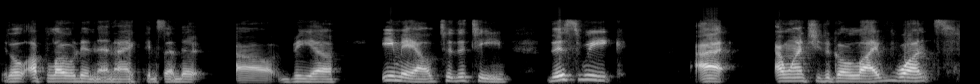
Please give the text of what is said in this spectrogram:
It'll upload and then I can send it uh via email to the team. This week, I I want you to go live once,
